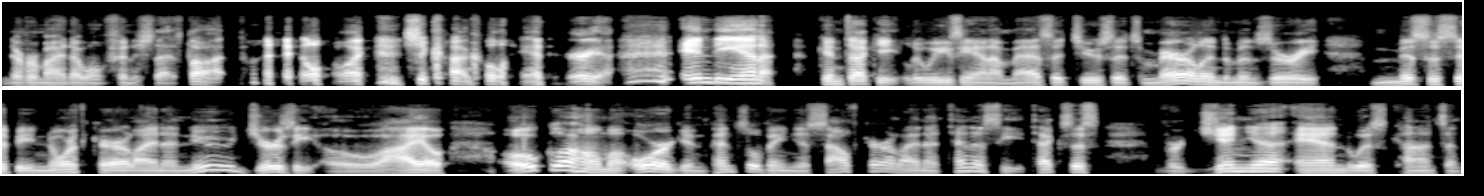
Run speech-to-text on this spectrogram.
Never mind, I won't finish that thought. Illinois, Chicagoland area. Indiana, Kentucky, Louisiana, Massachusetts, Maryland, Missouri, Mississippi, North Carolina, New Jersey, Ohio, Oklahoma, Oregon, Pennsylvania, South Carolina, Tennessee, Texas, Virginia, and Wisconsin.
